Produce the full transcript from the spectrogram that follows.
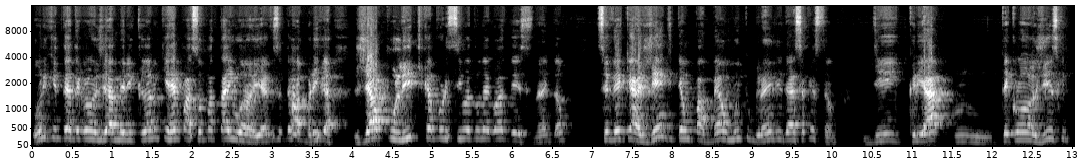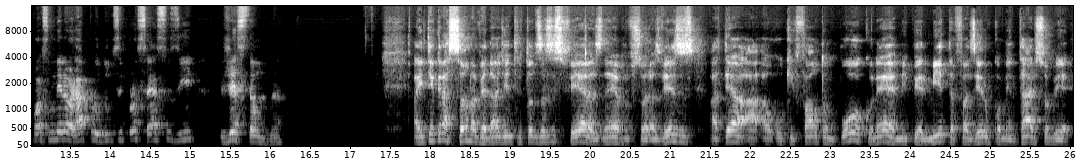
O único que tem a tecnologia americana que repassou para Taiwan. E aí você tem uma briga geopolítica por cima do negócio desse, né? Então, você vê que a gente tem um papel muito grande dessa questão de criar hum, tecnologias que possam melhorar produtos e processos e gestão, né? A integração, na verdade, entre todas as esferas, né, professor? Às vezes, até a, a, o que falta um pouco, né, me permita fazer um comentário sobre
